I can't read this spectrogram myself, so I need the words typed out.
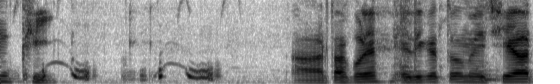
মুখী। আর তারপরে এদিকে তো মেছিয়ার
